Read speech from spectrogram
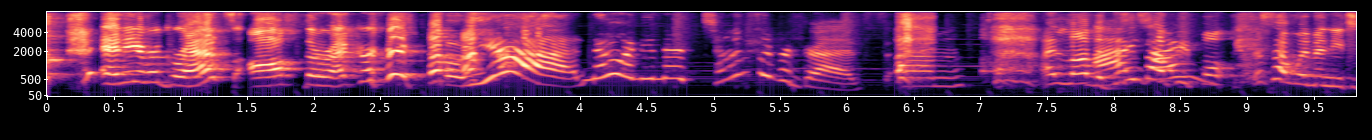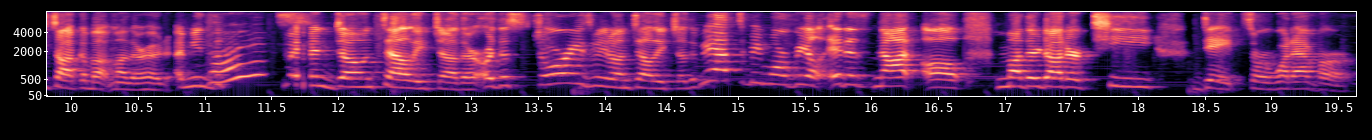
Any regrets off the record? oh yeah. No, I mean there are tons of regrets. Um, I love it. This I is how people. This is how women need to talk about motherhood. I mean, right? women don't tell each other, or the stories we don't tell each other. We have to be more real. It is not all mother daughter tea dates or whatever.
